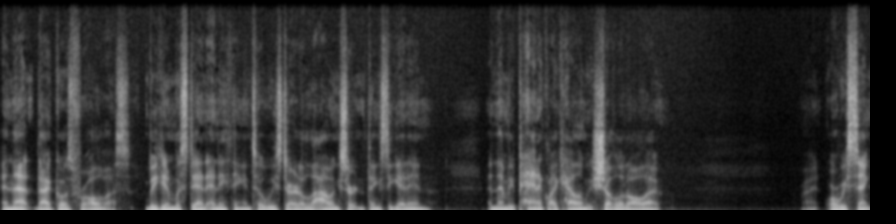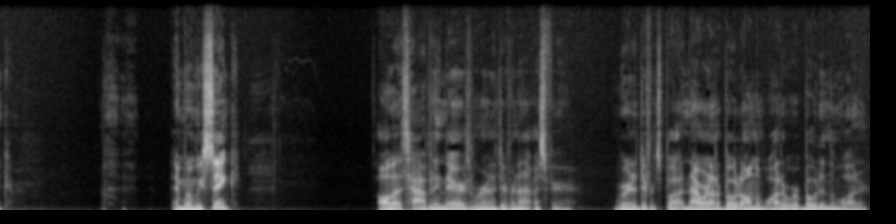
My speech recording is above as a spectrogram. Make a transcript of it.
And that that goes for all of us. We can withstand anything until we start allowing certain things to get in. And then we panic like hell and we shovel it all out. Right? Or we sink. and when we sink, all that's happening there is we're in a different atmosphere. We're in a different spot. Now we're not a boat on the water, we're a boat in the water.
